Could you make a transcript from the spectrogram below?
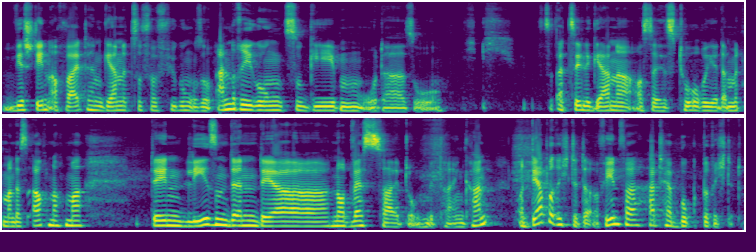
Wir stehen auch weiterhin gerne zur Verfügung, so Anregungen zu geben oder so. Ich, ich erzähle gerne aus der Historie, damit man das auch nochmal den Lesenden der Nordwestzeitung mitteilen kann. Und der berichtete, auf jeden Fall hat Herr Buck berichtet.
